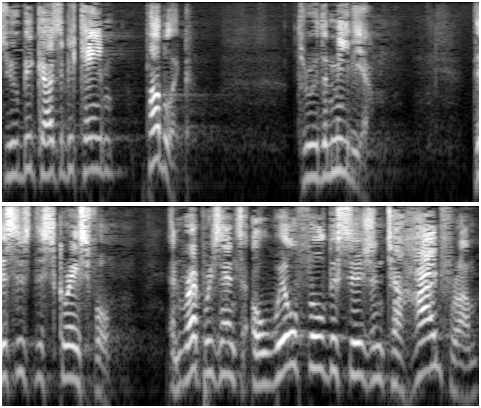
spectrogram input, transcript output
to because it became public through the media. This is disgraceful and represents a willful decision to hide from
